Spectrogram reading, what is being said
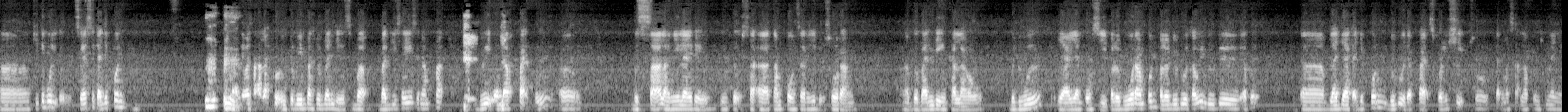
Uh, kita boleh saya rasa kat Jepun tak ada masalah kot untuk bebas berbelanja. Sebab bagi saya saya nampak duit yang dapat tu uh, besar lah nilai dia untuk uh, tampung sehari hidup seorang. Uh, berbanding kalau berdua ya yang kongsi. Kalau dua orang pun kalau dua-dua kahwin dua-dua apa uh, belajar kat Jepun dua-dua dapat scholarship. So tak ada masalah pun sebenarnya.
